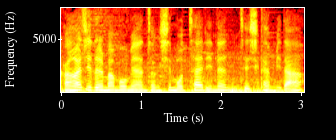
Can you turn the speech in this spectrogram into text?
강아지들만 보면 정신 못 차리는 제시카입니다.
